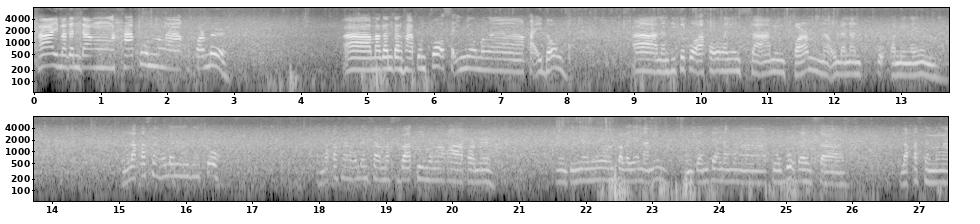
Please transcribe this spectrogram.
Hi, magandang hapon mga farmer. Ah, magandang hapon po sa inyo mga ka-idol. Ah, nandito po ako ngayon sa aming farm na ulanan po kami ngayon. Ang lakas ng ulan dito. Ang lakas ng ulan sa Masbati mga ka-farmer. Yan, tingnan nyo ang palaya namin. Ang ganda ng mga tubo dahil sa lakas ng mga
